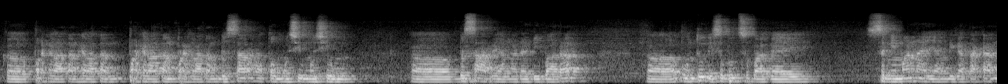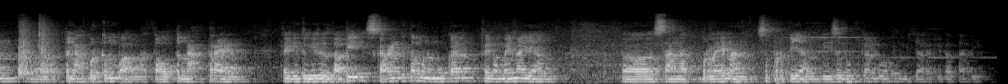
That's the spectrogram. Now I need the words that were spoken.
ke perhelatan-helatan perhelatan-perhelatan besar atau museum-museum eh, besar yang ada di barat eh, untuk disebut sebagai seni mana yang dikatakan eh, tengah berkembang atau tengah tren kayak gitu-gitu. Tapi sekarang kita menemukan fenomena yang sangat berlainan seperti yang disebutkan dua pembicara kita tadi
